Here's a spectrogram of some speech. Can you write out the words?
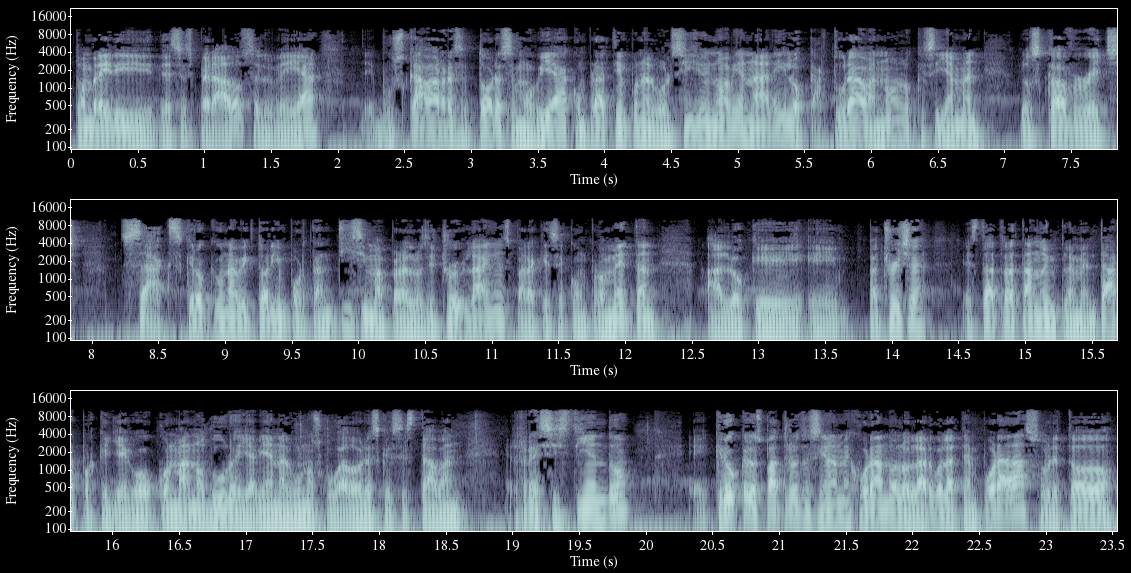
Tom Brady desesperado, se le veía. Eh, buscaba receptores, se movía a comprar tiempo en el bolsillo y no había nadie y lo capturaba, ¿no? Lo que se llaman los coverage sacks. Creo que una victoria importantísima para los Detroit Lions para que se comprometan a lo que Patricia está tratando de implementar porque llegó con mano dura y habían algunos jugadores que se estaban resistiendo. Eh, creo que los Patriotas irán mejorando a lo largo de la temporada, sobre todo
